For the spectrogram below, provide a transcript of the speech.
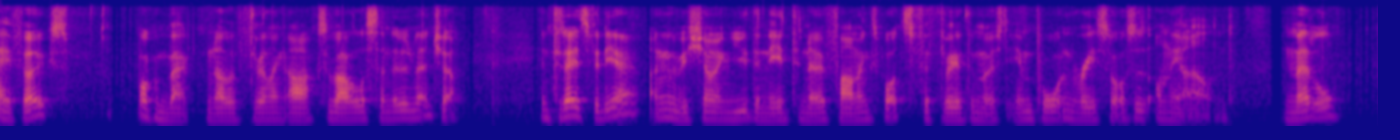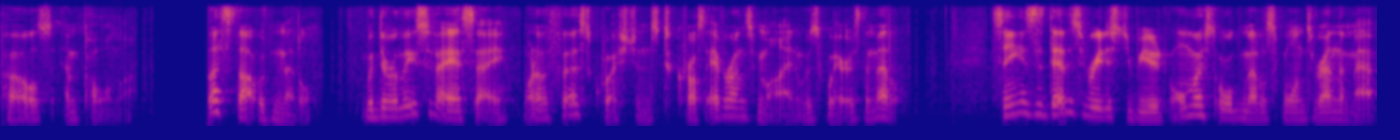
Hey folks, welcome back to another thrilling Ark Survival Ascended adventure. In today's video, I'm going to be showing you the need to know farming spots for three of the most important resources on the island, metal, pearls, and polymer. Let's start with metal. With the release of ASA, one of the first questions to cross everyone's mind was where is the metal? Seeing as the devs redistributed almost all the metal spawns around the map,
